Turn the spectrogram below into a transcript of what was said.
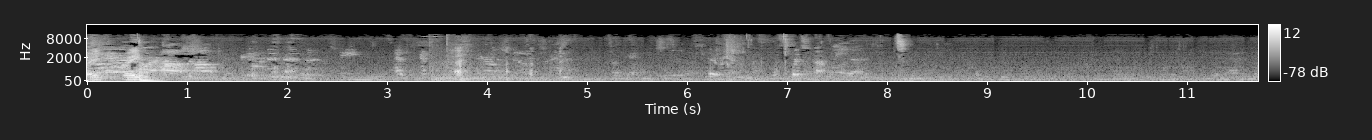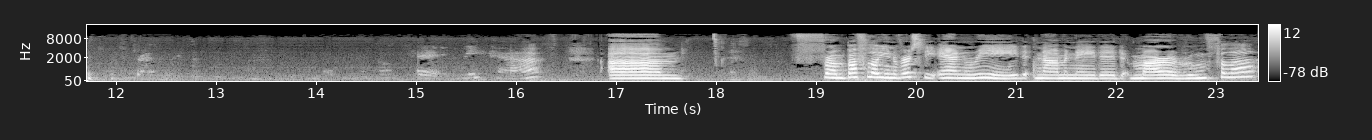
Thank you. Have um, from Buffalo University, Anne Reed nominated Mara Rumfala,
